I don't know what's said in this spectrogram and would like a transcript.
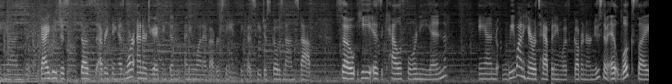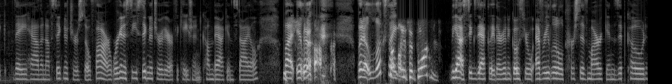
and guy who just does everything, has more energy, I think, than anyone I've ever seen because he just goes nonstop. So he is a Californian And we want to hear what's happening with Governor Newsom. It looks like they have enough signatures so far. We're going to see signature verification come back in style, but it yeah. look, but it looks like it's important. Yes, exactly. They're going to go through every little cursive mark and zip code.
